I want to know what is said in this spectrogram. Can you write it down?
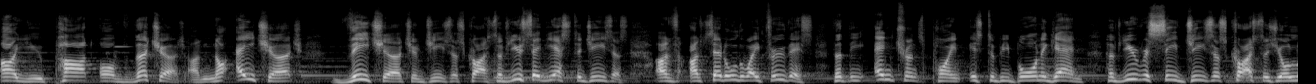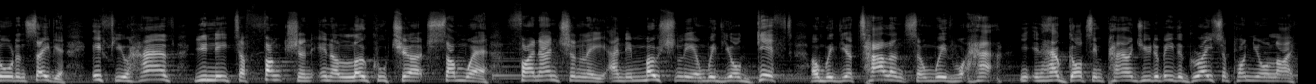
are you part of the church? Uh, not a church, the church of Jesus Christ. Have you said yes to Jesus? I've, I've said all the way through this that the entrance point is to be born again. Have you received Jesus Christ as your Lord and Savior? If you have, you need to function in a local church somewhere financially and emotionally and with your gift and with your talents and with how, in how God's empowered you to be, the grace upon your life.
